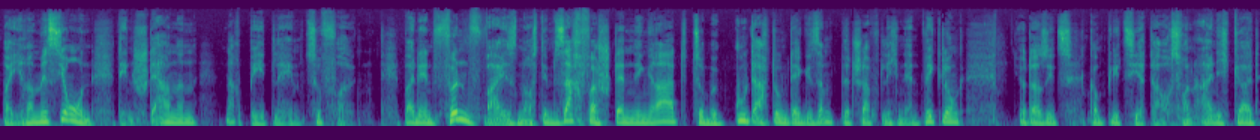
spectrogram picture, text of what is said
bei ihrer Mission, den Sternen nach Bethlehem zu folgen. Bei den fünf Weisen aus dem Sachverständigenrat zur Begutachtung der gesamtwirtschaftlichen Entwicklung ja, da sieht's komplizierter aus. Von Einigkeit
